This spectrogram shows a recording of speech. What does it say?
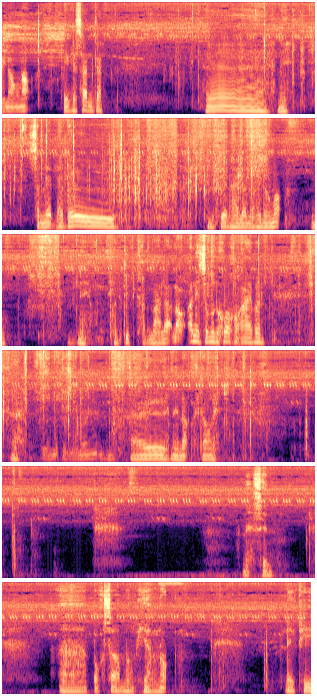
พี่น้องเนาะเป็นแค่สั้นกันอ่านี่สำเร็จแล้วเด้อมีเพื่อนให้แล้วนะพี่น้องเนาะอืมนี่เพิ่นติดขัดมาแล้วเนาะอันนี้สมุนครัวของอายเพิ่นเดี๋ยวมันเป็นยังไงเออนี่เนาะพี่น้องเลยนี่เส้นอ่า ปกซ่อมเมืองเพียงเนาะเลขที่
